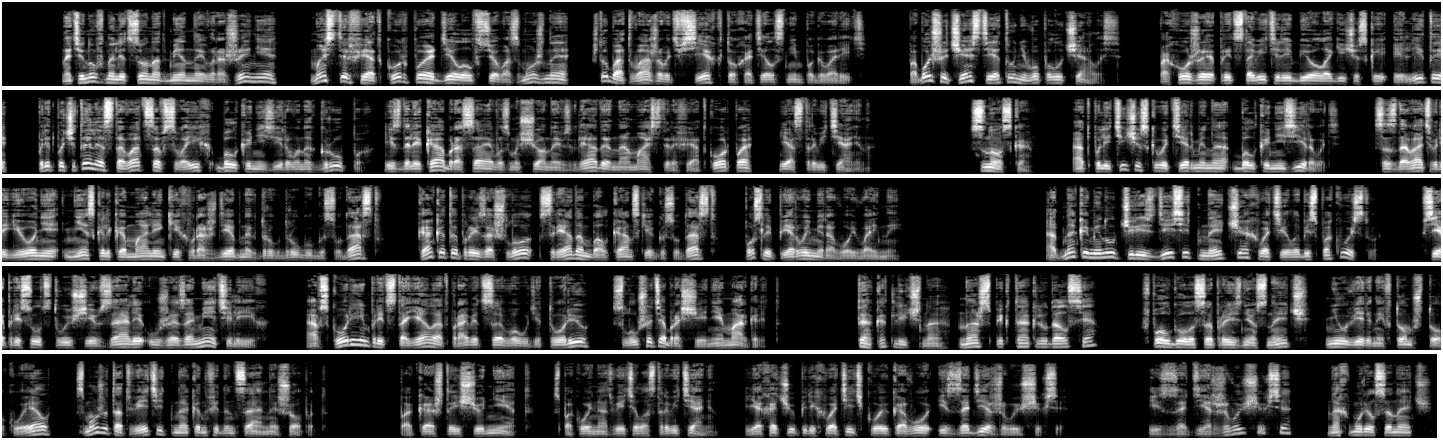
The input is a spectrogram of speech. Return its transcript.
Натянув на лицо надменное выражение, мастер Фиаткорпа делал все возможное, чтобы отваживать всех, кто хотел с ним поговорить. По большей части это у него получалось. Похоже, представители биологической элиты предпочитали оставаться в своих балканизированных группах, издалека бросая возмущенные взгляды на мастера Фиаткорпа и островитянина. Сноска. От политического термина «балканизировать» — создавать в регионе несколько маленьких враждебных друг другу государств, как это произошло с рядом балканских государств после Первой мировой войны. Однако минут через десять Нетча охватило беспокойство. Все присутствующие в зале уже заметили их, а вскоре им предстояло отправиться в аудиторию слушать обращение Маргарет. «Так, отлично. Наш спектакль удался?» — в полголоса произнес Нэтч, неуверенный в том, что Куэл сможет ответить на конфиденциальный шепот. «Пока что еще нет», — спокойно ответил островитянин. «Я хочу перехватить кое-кого из задерживающихся. «Из задерживающихся?» — нахмурился Нэч.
